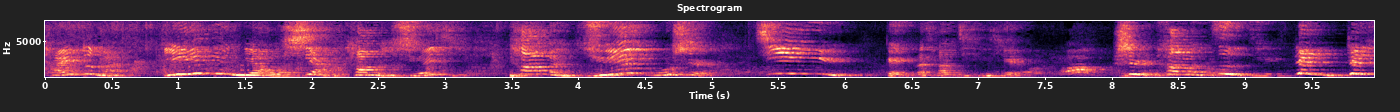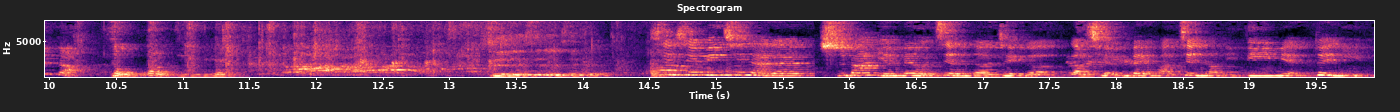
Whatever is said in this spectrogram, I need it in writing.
孩子们一定要向他们学习，他们绝不是机遇给了他今天，是他们自己认真的走到今天。谢谢谢谢谢谢。谢谢明星奶奶，十八年没有见的这个老前辈哈，见到你第一面，对你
